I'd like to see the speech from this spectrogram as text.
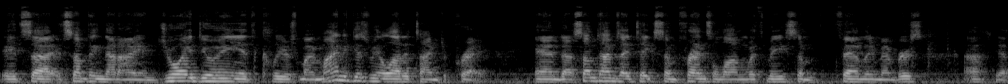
It's, uh, it's something that I enjoy doing. It clears my mind. It gives me a lot of time to pray. And uh, sometimes I take some friends along with me, some family members. Uh, yeah,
